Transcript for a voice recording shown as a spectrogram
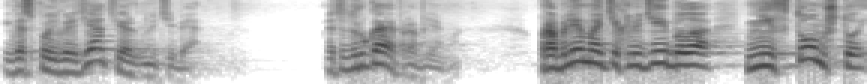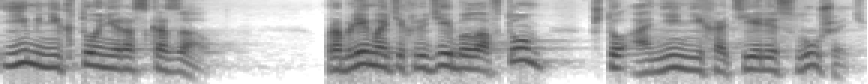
И Господь говорит, я отвергну тебя. Это другая проблема. Проблема этих людей была не в том, что им никто не рассказал. Проблема этих людей была в том, что они не хотели слушать.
